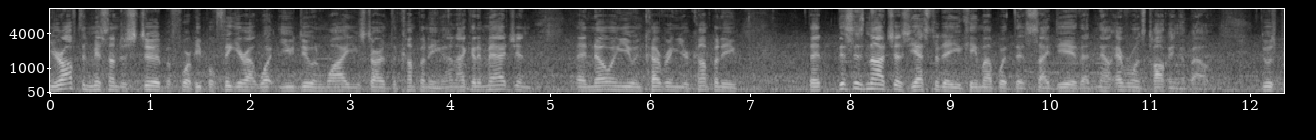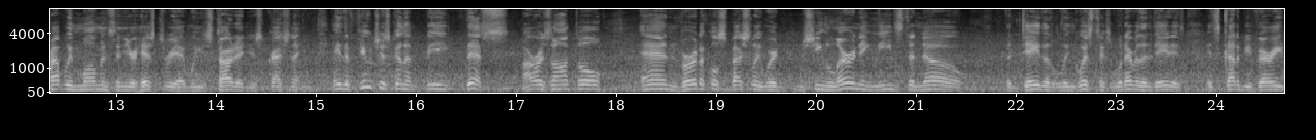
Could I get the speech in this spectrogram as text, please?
you're often misunderstood before people figure out what you do and why you started the company. And I can imagine, and knowing you and covering your company, that this is not just yesterday you came up with this idea that now everyone's talking about. There was probably moments in your history when you started, you're scratching that, hey, the future's going to be this, horizontal and vertical, especially where machine learning needs to know the data, the linguistics, whatever the data is, it's got to be very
